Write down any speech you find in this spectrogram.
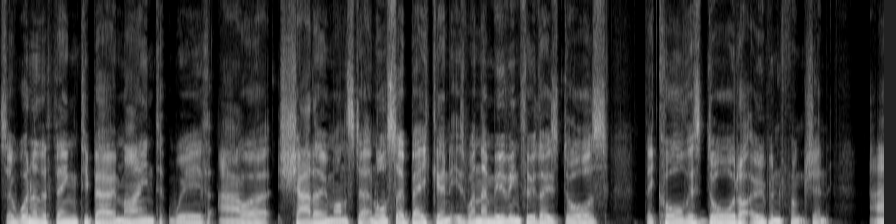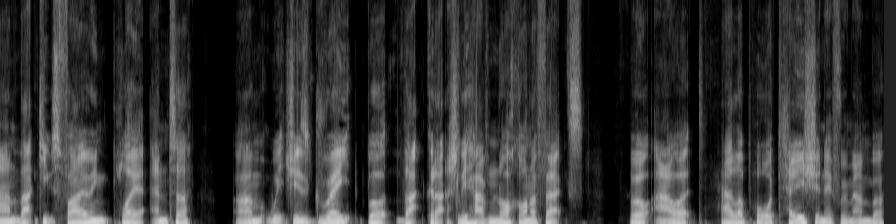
So one other thing to bear in mind with our shadow monster and also bacon is when they're moving through those doors, they call this door.open function and that keeps firing player enter, um, which is great, but that could actually have knock-on effects for our teleportation, if remember,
